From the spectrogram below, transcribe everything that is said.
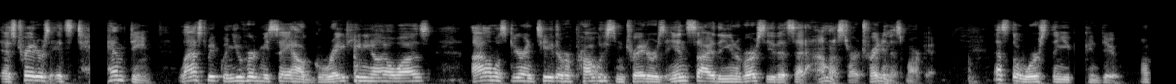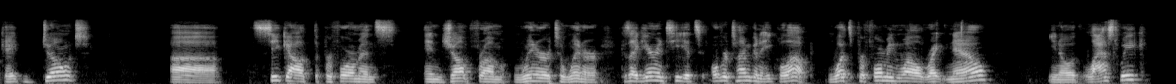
as traders, it's tempting. Last week, when you heard me say how great heating oil was, I almost guarantee there were probably some traders inside the university that said, I'm going to start trading this market. That's the worst thing you can do. Okay, don't uh, seek out the performance and jump from winner to winner because I guarantee it's over time going to equal out. What's performing well right now, you know, last week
